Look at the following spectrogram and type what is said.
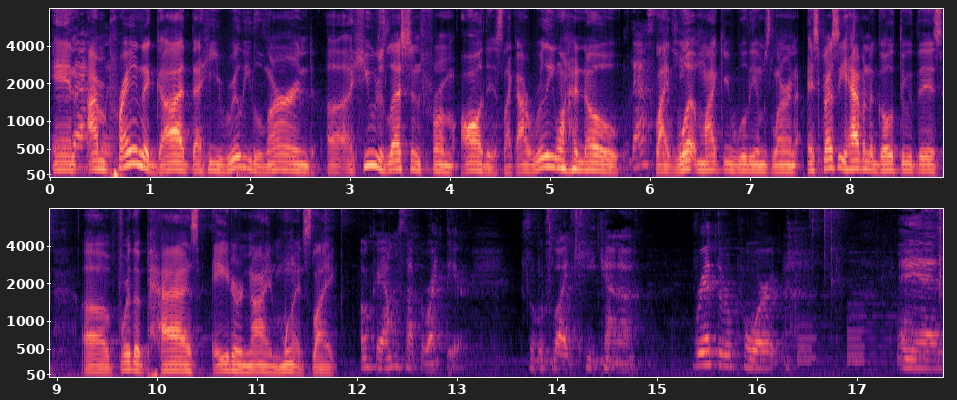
And exactly. I'm praying to God that he really learned uh, a huge lesson from all this. Like, I really want to know, That's like, what Mikey Williams learned, especially having to go through this uh, for the past eight or nine months. Like, okay, I'm gonna stop it right there. So it looks like he kind of read the report and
